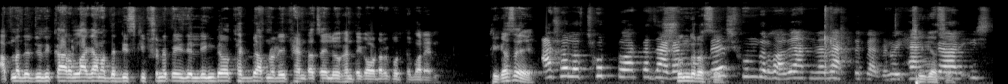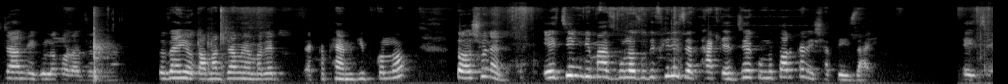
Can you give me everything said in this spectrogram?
আপনাদের যদি কারও লাগে আমাদের ডিসক্রিপশনে পেজের লিংক দেওয়া থাকবে আপনারা এই ফ্যানটা চাইলে ওখান থেকে অর্ডার করতে পারেন। ঠিক আছে? আসলে ছোট্ট একটা জায়গা সুন্দর আছে। সুন্দরভাবে আপনারা রাখতে পারবেন। ওই হ্যাঙ্গার স্ট্যান্ড এগুলো করার জন্য। তো যাই হোক আমার জামাই আমাদের একটা ফ্যান গিফট করল। তো শুনেন এই চিংড়ি মাছগুলো যদি ফ্রিজে থাকে যে কোনো তরকারির সাথেই যায়। এই যে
